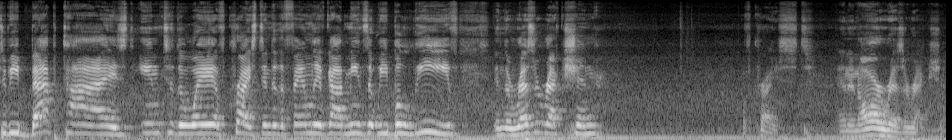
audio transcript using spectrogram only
To be baptized into the way of Christ, into the family of God, means that we believe in the resurrection of Christ and in our resurrection.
